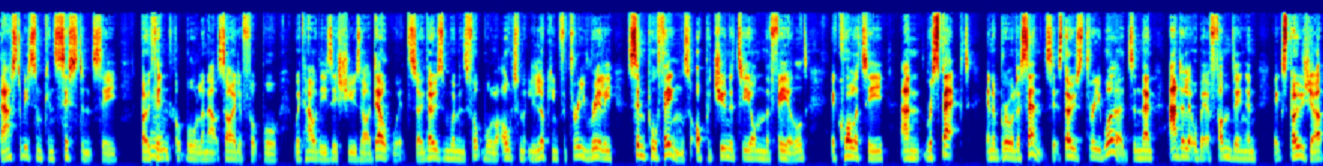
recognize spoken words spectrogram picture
There has to be some consistency both mm. in football and outside of football with how these issues are dealt with. So those in women's football are ultimately looking for three really simple things opportunity on the field, equality, and respect in a broader sense. It's those three words. And then add a little bit of funding and exposure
